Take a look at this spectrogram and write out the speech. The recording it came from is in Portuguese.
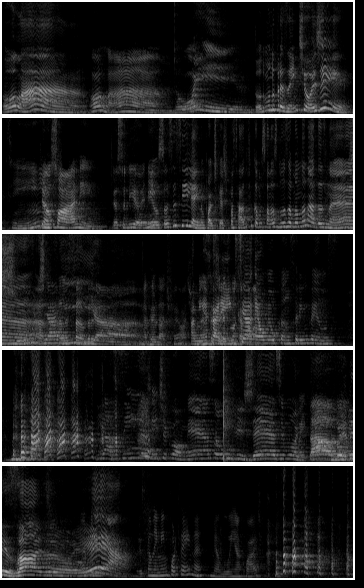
Olá! Olá! Oi! Todo mundo presente hoje? Sim, Que eu eu- sou a Ali. Eu sou Liane. Eu sou a Cecília e no podcast passado ficamos só nós duas abandonadas, né? Judiaria. Alessandra. Na verdade, foi ótimo. A né? minha quer carência é o meu câncer em Vênus. E assim a gente começa o vigésimo Oitavo oitavo episódio! Yeah! Por isso que eu nem me importei, né? Minha lua em aquário.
